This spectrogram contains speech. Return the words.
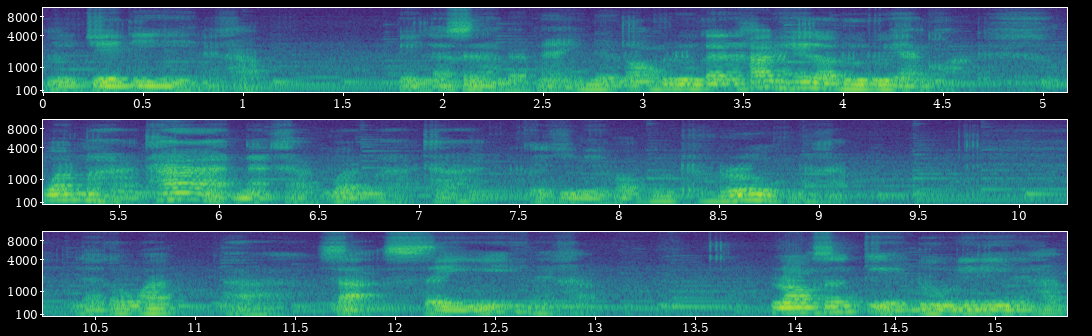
หรือเจดีย์นะครับ เป็นลักษณะแบบไหนเดี๋ยวลองไปดูกันนะครับให้เราดูตัวอย่างก่อน วัดมหาธาตุนะครับวัดมหาธาตุก็จะมีพระพุทธรูปนะครับ แล้วก็วัดอ่าสะศรีนะครับ ลองสังเกตดูดีๆนะครับ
